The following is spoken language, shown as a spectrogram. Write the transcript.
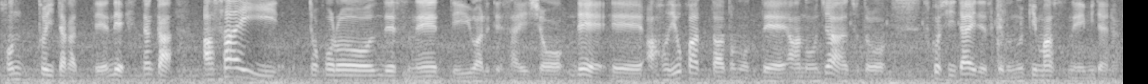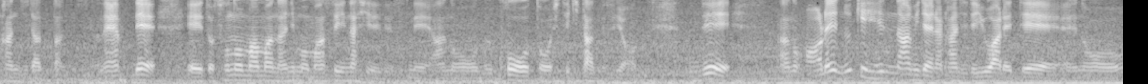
ほんと痛かって。で、なんか、浅いところですねって言われて最初。で、えー、あ、よかったと思って、あの、じゃあちょっと少し痛いですけど抜きますね、みたいな感じだったんですよね。で、えっ、ー、と、そのまま何も麻酔なしでですね、あの、抜こうとしてきたんですよ。で、あの、あれ抜けへんな、みたいな感じで言われて、あの、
